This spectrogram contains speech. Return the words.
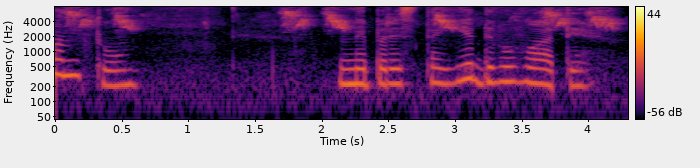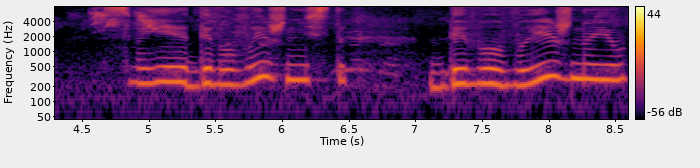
Фантом не перестає дивувати своєю дивовижністю, дивовижною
